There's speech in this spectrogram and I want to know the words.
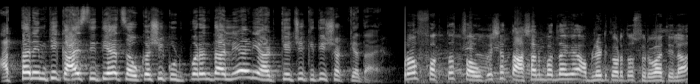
आत्ता नेमकी काय स्थिती आहे? चौकशी कुठपर्यंत आली आहे आणि अटकेची किती शक्यता आहे? फक्त चौकशा तासांबद्दल अपडेट करतो सुरुवातीला.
